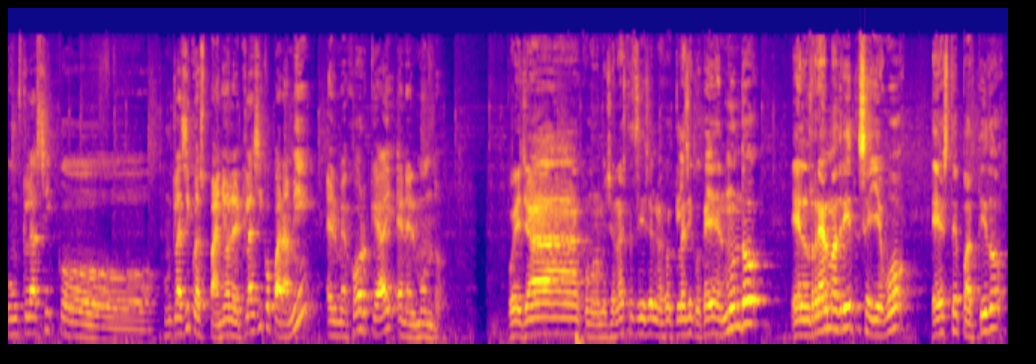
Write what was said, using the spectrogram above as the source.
un clásico. Un clásico español. El clásico para mí, el mejor que hay en el mundo. Pues ya, como lo mencionaste, sí es el mejor clásico que hay en el mundo. El Real Madrid se llevó este partido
